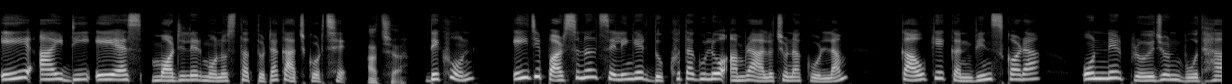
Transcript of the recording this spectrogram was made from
এআইডিএএস মডেলের মনস্তত্ত্বটা কাজ করছে। আচ্ছা। দেখুন এই যে পার্সোনাল সেলিংয়ের দুঃখতাগুলো আমরা আলোচনা করলাম কাউকে কনভিন্স করা অন্যের প্রয়োজন বোধা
